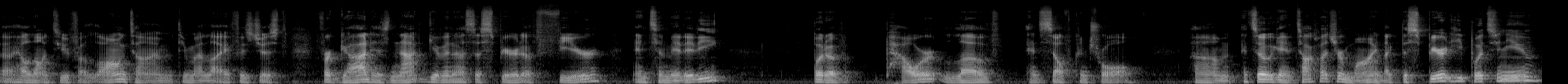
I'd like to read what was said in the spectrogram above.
uh, held on to for a long time through my life is just, for God has not given us a spirit of fear and timidity, but of power, love, and self control. Um, and so, again, it talks about your mind. Like the spirit he puts in you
